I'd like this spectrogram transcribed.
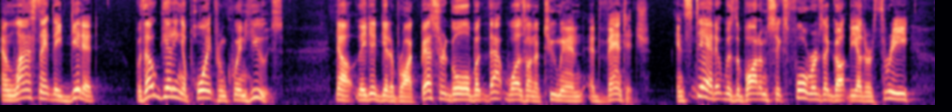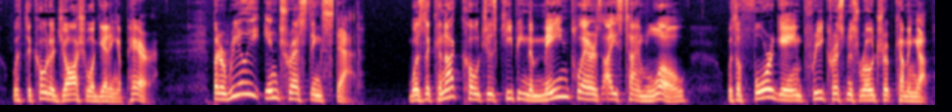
And last night they did it without getting a point from Quinn Hughes. Now, they did get a Brock Boeser goal, but that was on a two man advantage. Instead, it was the bottom six forwards that got the other three, with Dakota Joshua getting a pair. But a really interesting stat was the Canuck coaches keeping the main players' ice time low with a four game pre Christmas road trip coming up.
